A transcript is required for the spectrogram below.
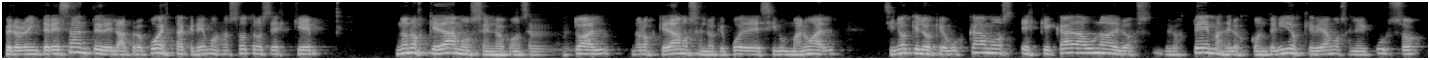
pero lo interesante de la propuesta, creemos nosotros, es que no nos quedamos en lo conceptual, no nos quedamos en lo que puede decir un manual, sino que lo que buscamos es que cada uno de los, temas, de los contenidos que veamos en el curso,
